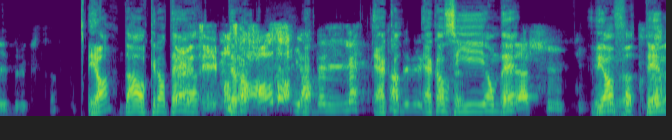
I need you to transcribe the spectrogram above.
de brukte? Ja, det er akkurat det. Det er det man Det skal ha, da! Jeg hadde lett jeg, kan, jeg kan si om det. Vi har fått inn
